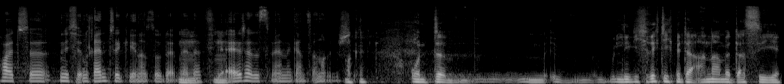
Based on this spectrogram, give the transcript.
heute nicht in Rente gehen, also der wäre mhm. viel mhm. älter, das wäre eine ganz andere Geschichte. Okay. Und ähm, liege ich richtig mit der Annahme, dass Sie,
